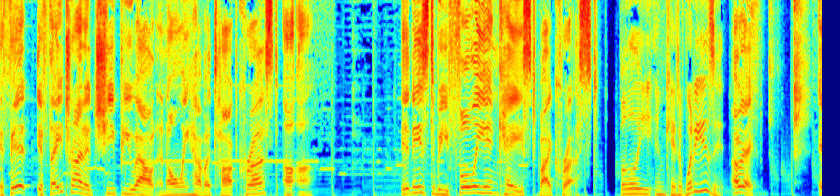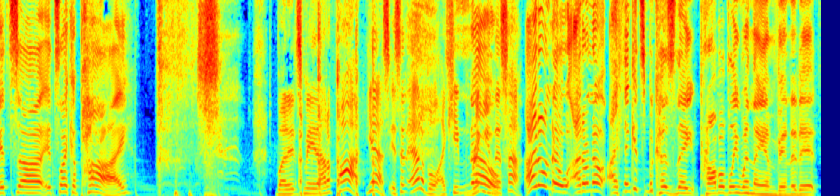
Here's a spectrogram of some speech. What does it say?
if it if they try to cheap you out and only have a top crust uh-uh it needs to be fully encased by crust fully encased? What is it? okay it's uh it's like a pie But it's made out of pot. Yes, it's an edible. I keep bringing this up. i don't know i don't know i think it's because they probably when they invented it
